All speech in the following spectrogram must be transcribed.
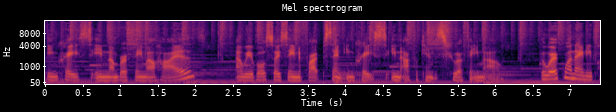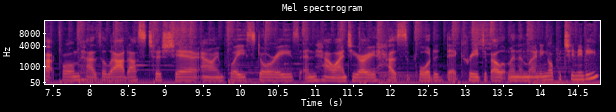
increase in number of female hires, and we have also seen a 5% increase in applicants who are female. The Work 180 platform has allowed us to share our employee stories and how IGO has supported their career development and learning opportunities.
